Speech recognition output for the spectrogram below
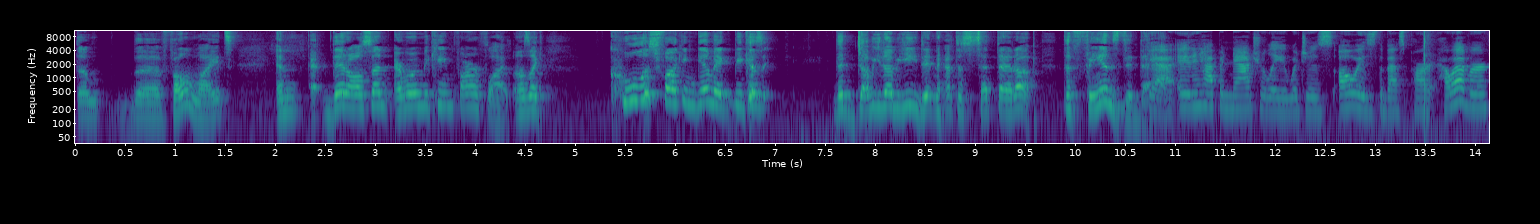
the the phone lights, and then all of a sudden everyone became fireflies. I was like, coolest fucking gimmick because the WWE didn't have to set that up. The fans did that. Yeah, it happened naturally, which is always the best part. However,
